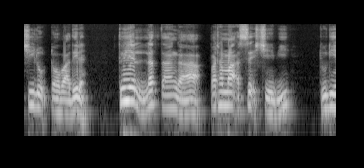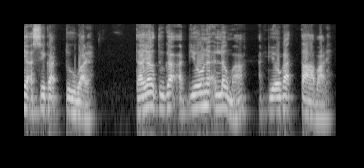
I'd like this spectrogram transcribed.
ရှိလို့တော်ပါသေးတယ်။သူ့ရဲ့လက်သန်းကပထမအစ်စ်ရှည်ပြီးဒုတိယအစ်စ်ကတူပါတယ်။ဒါကြောင့်သူကအပြောနဲ့အလုံးမှာအပြောကตาပါတယ်။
